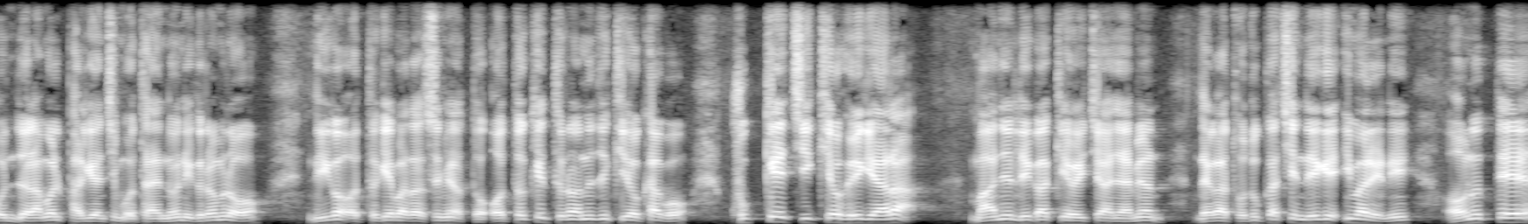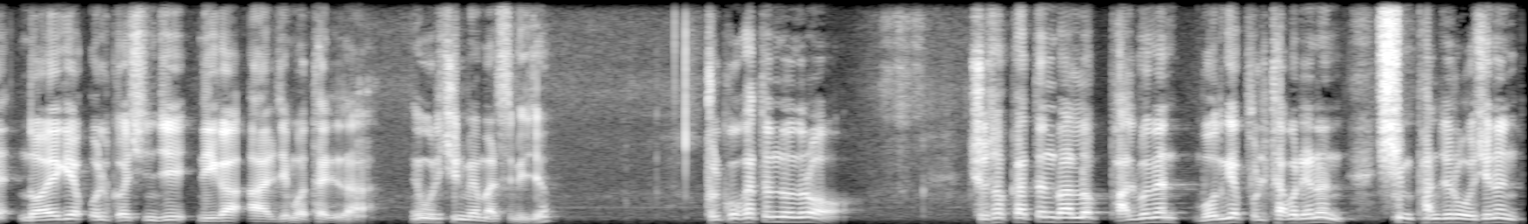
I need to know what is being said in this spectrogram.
온전함을 발견치 못하였노니 그러므로 네가 어떻게 받았으며 또 어떻게 들었는지 기억하고 굳게 지켜 회개하라. 만일 네가 깨어있지 않으면 내가 도둑같이 네게 이말이니 어느 때 너에게 올 것인지 네가 알지 못하리라. 우리 주님의 말씀이죠. 불꽃 같은 눈으로 주석 같은 발로 밟으면 모든 게 불타버리는 심판주로 오시는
